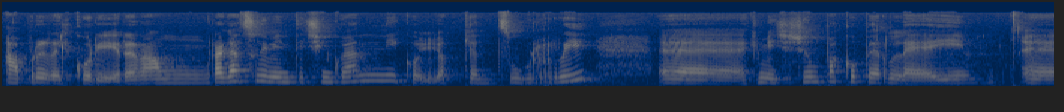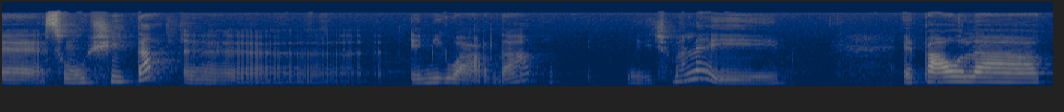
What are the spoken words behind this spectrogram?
apro il Corriere, era un ragazzo di 25 anni con gli occhi azzurri eh, che mi dice c'è un pacco per lei, eh, sono uscita eh, e mi guarda, mi dice ma lei è Paola,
